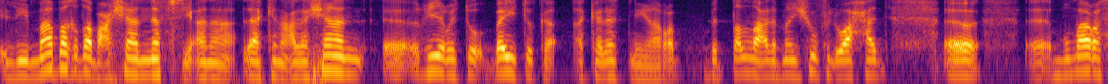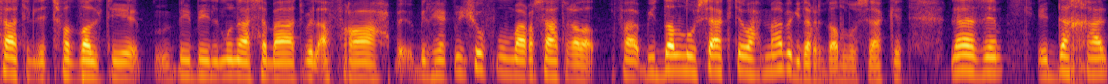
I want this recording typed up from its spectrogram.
اللي ما بغضب عشان نفسي أنا لكن علشان آه، غيرته بيتك أكلتني يا رب. بتطلع لما يشوف الواحد آه، آه، ممارسات اللي تفضلتي بالمناسبات بالأفراح بالهيك بنشوف ممارسات غلط. فبيضلوا ساكتة واحد ما بيقدر يضلوا ساكت. لازم يتدخل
